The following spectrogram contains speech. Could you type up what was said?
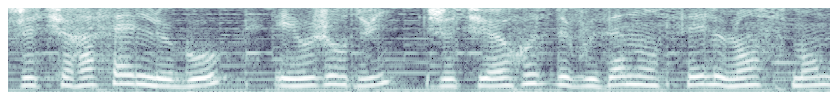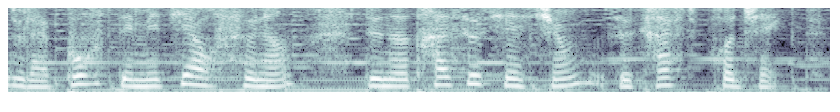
Je suis Raphaël Lebeau et aujourd'hui, je suis heureuse de vous annoncer le lancement de la Bourse des métiers orphelins de notre association The Craft Project.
